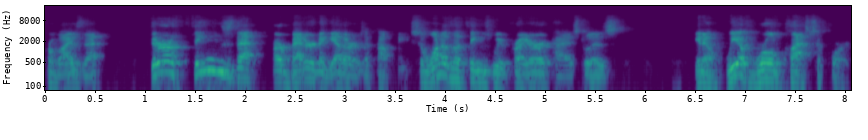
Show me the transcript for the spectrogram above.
provides that there are things that are better together as a company. So one of the things we prioritized was, you know, we have world class support.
